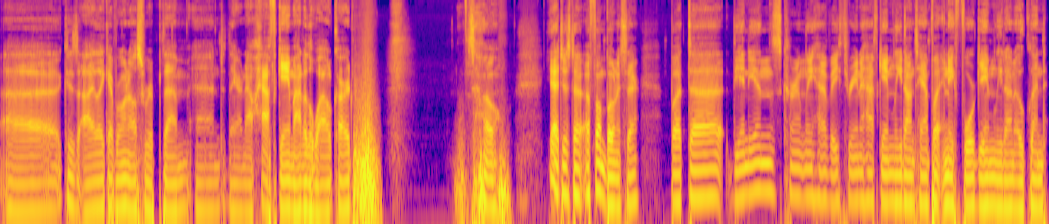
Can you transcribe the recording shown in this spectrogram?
because uh, I, like everyone else, ripped them, and they are now half game out of the wild card. So, yeah, just a, a fun bonus there. But uh, the Indians currently have a three and a half game lead on Tampa and a four game lead on Oakland,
